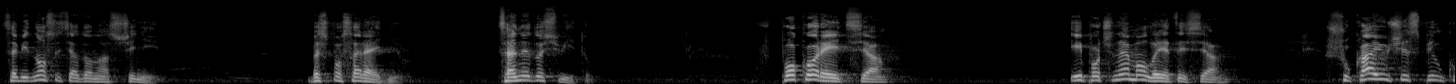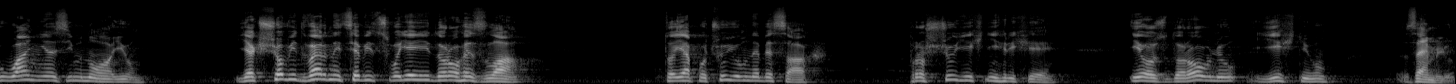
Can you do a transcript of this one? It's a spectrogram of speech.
це відноситься до нас чи ні? Безпосередньо. Це не до світу. Впокориться і почне молитися, шукаючи спілкування зі мною. Якщо відвернеться від своєї дороги зла, то я почую в небесах, прощу їхні гріхи і оздоровлю їхню землю.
